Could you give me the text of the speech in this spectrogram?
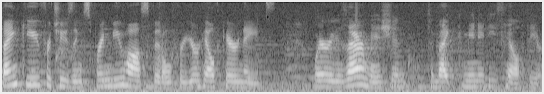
Thank you for choosing Springview Hospital for your healthcare needs. Where it is our mission to make communities healthier.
